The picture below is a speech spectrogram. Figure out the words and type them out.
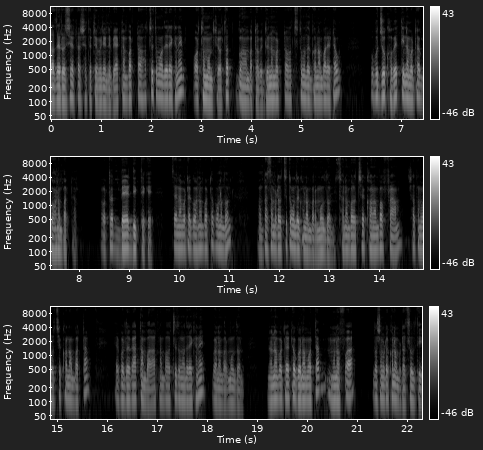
যাদের রয়েছে এটার সাথে এটা মিলিয়ে নেবে। এক নাম্বারটা হচ্ছে তোমাদের এখানে অর্থমন্ত্রী, অর্থাৎ গ নাম্বারটা হবে। দুই নাম্বারটা হচ্ছে তোমাদের গ নাম্বার, এটাও উপযোগ হবে। তিন নাম্বারটা ঘ নাম্বারটা, অর্থাৎ ব্যয়ের দিক থেকে। চার নাম্বারটা ঘ নাম্বারটা প্রণোদন এবং পাঁচ নাম্বারটা হচ্ছে তোমাদের ঘ নাম্বার মূলধন। ছয় নাম্বার হচ্ছে খ নাম্বার ফ্রাম, সাত নাম্বার হচ্ছে ক নাম্বারটা, এরপর দেখো আট নাম্বার। আট নাম্বার হচ্ছে তোমাদের এখানে গ নাম্বার মূলধন। নয় নাম্বারটা একটা গ নাম্বারটা, মুনাফা দশ নম্বরটা ক নম্বরটা? চলতি।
